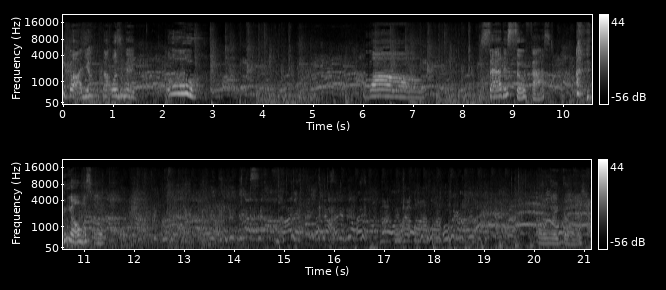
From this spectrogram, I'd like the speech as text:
이거 아니야. That wasn't it. Oh. Wow. Sad is so fast. he almost fell. Oh my gosh.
